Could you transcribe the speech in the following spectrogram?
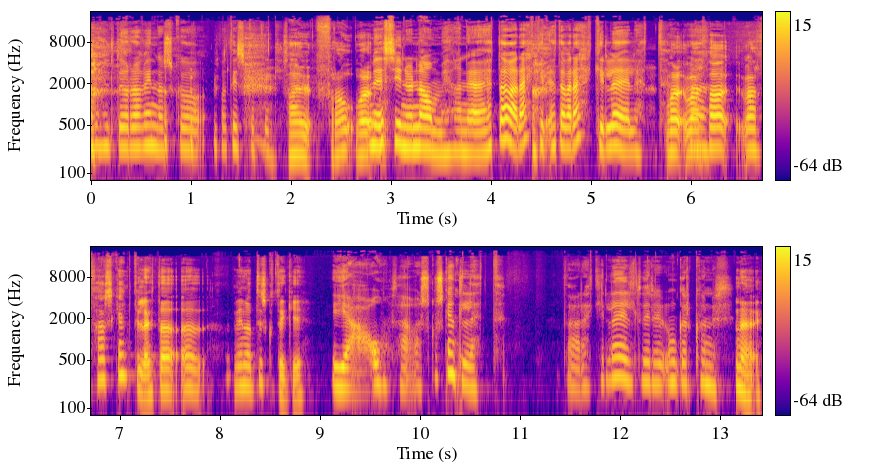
hildur að vinna sko á diskoteki. Frá, var, Með sínu námi, þannig að þetta var ekki, þetta var ekki leðilegt. Var, var, það, var það skemmtilegt að, að vinna á diskoteki? Já, það var sko skemmtilegt. Það var ekki leiðilt fyrir ungar kunnur. Nei,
